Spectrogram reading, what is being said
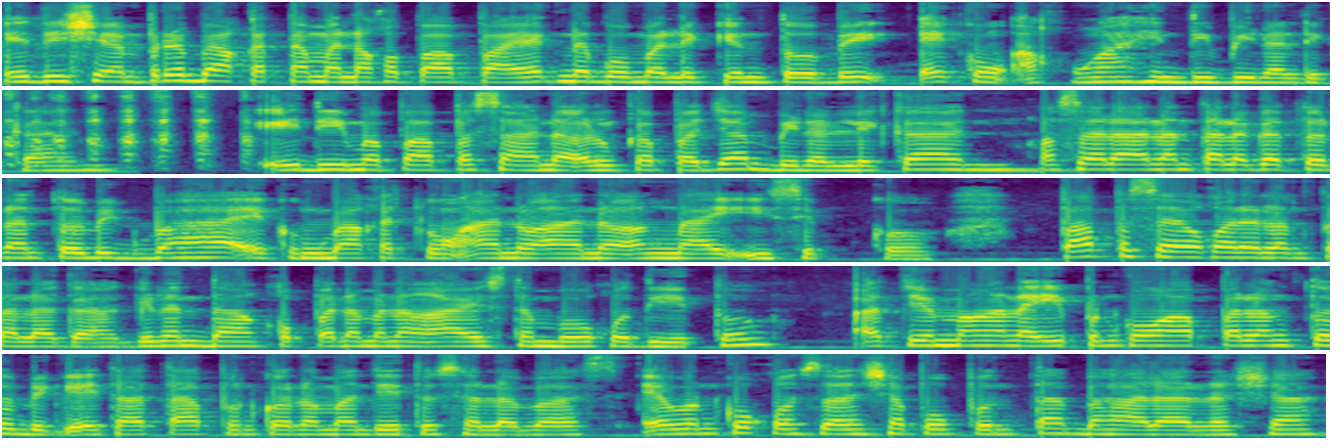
Eh di syempre, bakit naman ako papayag na bumalik yung tubig? Eh kung ako nga hindi binalikan. eh di mapapasana all ka pa dyan, binalikan. Kasalanan talaga to ng tubig baha eh kung bakit kung ano-ano ang naiisip ko. Papasayo ko na lang talaga. Ginandahan ko pa naman ang ayos ng buko dito. At yung mga naipon ko nga palang tubig ay tatapon ko naman dito sa labas. Ewan ko kung saan siya pupunta, bahala na siya.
